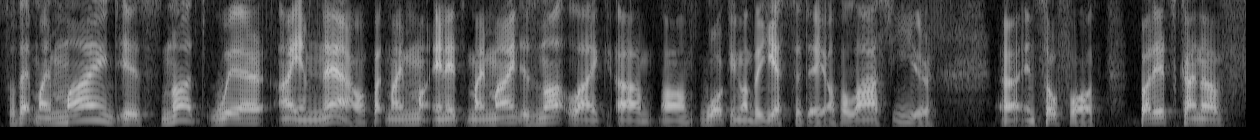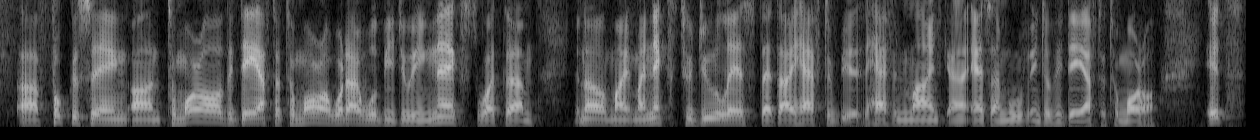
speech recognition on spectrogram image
So that my mind is not where I am now, but my, and it, my mind is not like um, um, working on the yesterday or the last year and so forth. But it's kind of uh, focusing on tomorrow, the day after tomorrow, what I will be doing next, what um, you know, my, my next to-do list that I have to be, have in mind uh, as I move into the day after tomorrow. It's,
